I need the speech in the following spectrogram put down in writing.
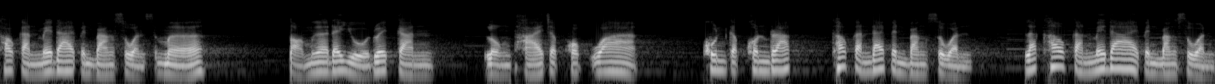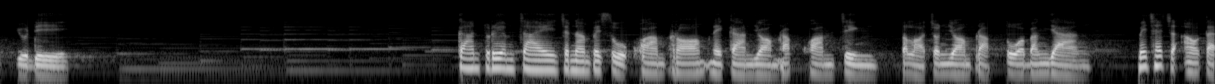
เข้ากันไม่ได้เป็นบางส่วนเสมอ ต่อเมื่อได้อยู่ด้วยกัน ลงท้ายจะพบว่า คุณกับคนรักเข้ากันได้เป็นบางส่วน และเข้ากันไม่ได้เป็นบางส่วนอยู่ดี การเตรียมใจจะนำไปสู่ความพร้อมในการยอมรับความจริง ตลอดจนยอมปรับตัวบางอย่าง ไม่ใช่จะเอาแต่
